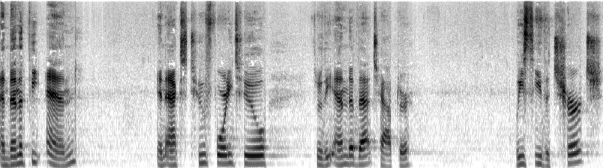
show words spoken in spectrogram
And then at the end, in Acts 2:42 through the end of that chapter, we see the church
